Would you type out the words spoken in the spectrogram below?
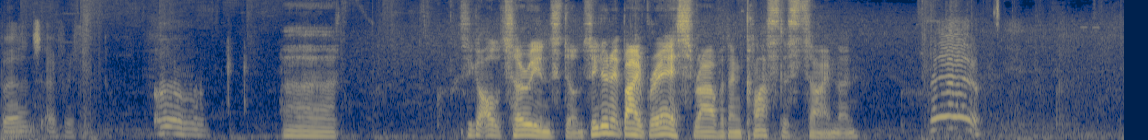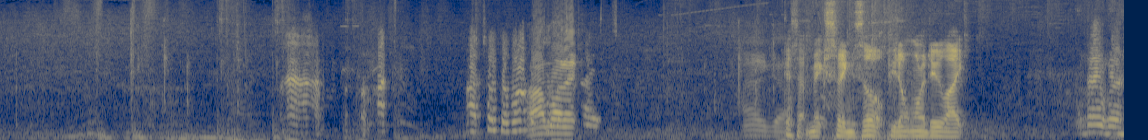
Burns everything. Oh. Uh, so you got all the Turians done. So you're doing it by race rather than class this time, then. No! I took a rocket I'm to on the it. face. There you go. guess that mix things up. You don't want to do like There you go.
